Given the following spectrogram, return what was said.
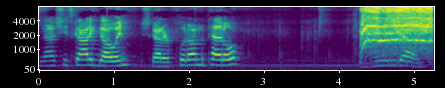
so now she's got it going. She's got her foot on the pedal. Here we go.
